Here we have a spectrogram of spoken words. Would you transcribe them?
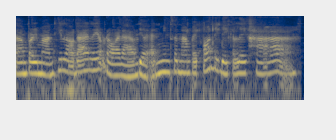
ตามปริมาณที่เราได้เรียบร้อยแล้ว เดี๋ยวแอดมินจะนำไปป้อนเด็กๆกันเลยค่ะ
